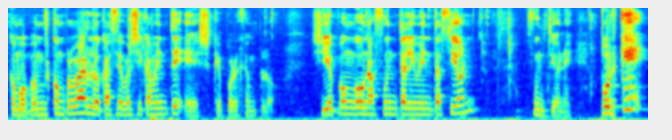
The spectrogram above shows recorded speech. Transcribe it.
Como podemos comprobar, lo que hace básicamente es que, por ejemplo, si yo pongo una fuente de alimentación, funcione. ¿Por qué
